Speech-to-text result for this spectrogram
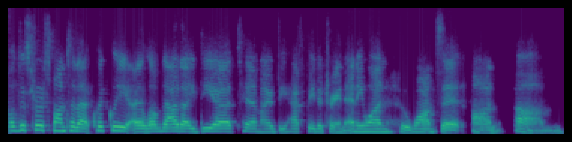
I'll just respond to that quickly. I love that idea, Tim. I'd be happy to train anyone who wants it on, um,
